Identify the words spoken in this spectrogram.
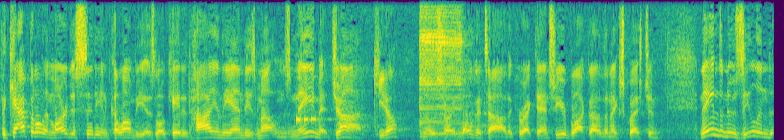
The capital and largest city in Colombia is located high in the Andes Mountains. Name it, John. Quito. No, sorry, Bogota. The correct answer. You're blocked out of the next question. Name the New Zealand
